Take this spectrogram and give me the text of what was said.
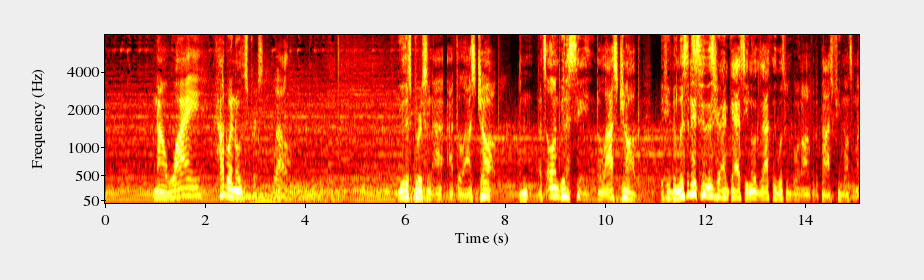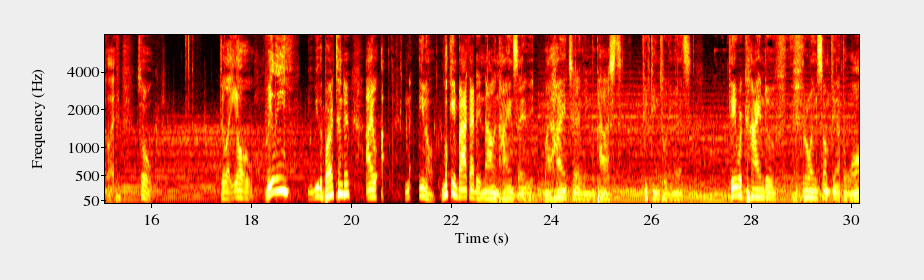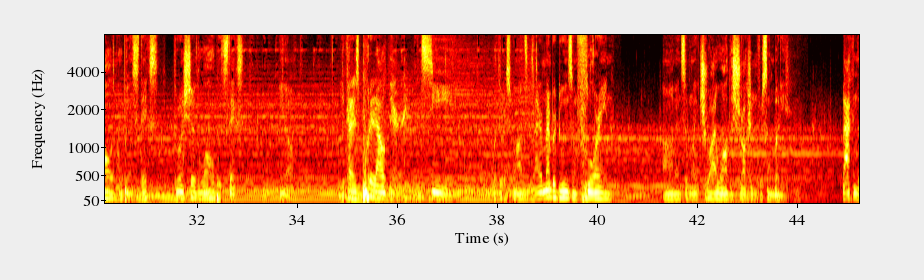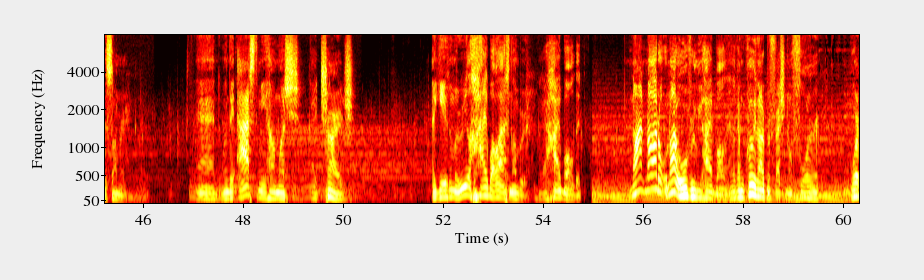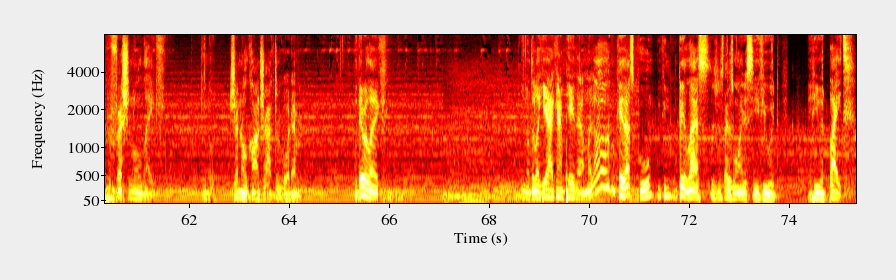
Now, why? How do I know this person? Well, knew this person at, at the last job. And that's all I'm going to say. The last job. If you've been listening to this rantcast, you know exactly what's been going on for the past few months of my life. So, they're like, yo, really? You be the bartender? I, I you know, looking back at it now in hindsight, by hindsight, I mean the past 15, 20 minutes, they were kind of throwing something at the wall and hoping it sticks. Throwing shit at the wall, hoping it sticks. You know, you kind of just put it out there and see what the response is. I remember doing some flooring um, and some like drywall destruction for somebody back in the summer. And when they asked me how much I charge, I gave them a real highball ass number. Like I highballed it not not not overly highballing. Like I'm clearly not a professional floor or a professional like you know general contractor or whatever. But they were like, you know, they're like, yeah, I can't pay that. I'm like, oh, okay, that's cool. You can, you can pay less. It's just I just wanted to see if you would if you would bite.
